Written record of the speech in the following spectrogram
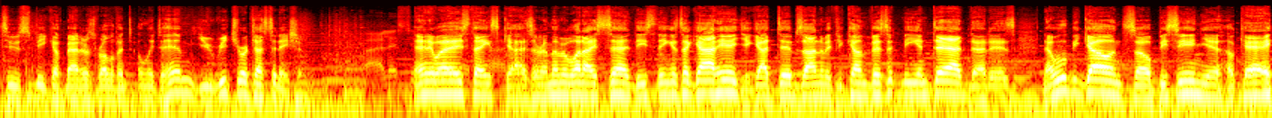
to speak of matters relevant only to him, you reach your destination. Anyways, thanks guys. I remember what I said. These things I got here, you got dibs on them if you come visit me and Dad, that is. Now we'll be going, so be seeing you, okay?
